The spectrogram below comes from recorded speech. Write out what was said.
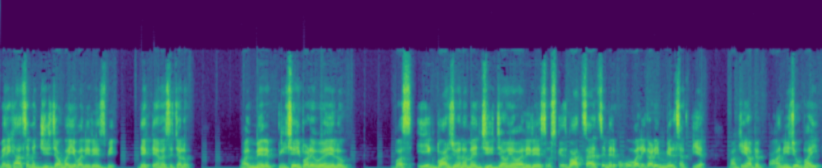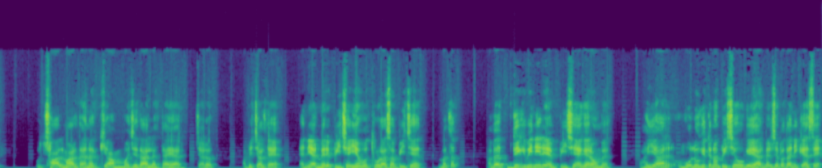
मेरे ख्याल से मैं जीत जाऊँगा ये वाली रेस भी। देखते हैं वैसे, चलो। भाई, मेरे पीछे ही पड़े हुए हैं ये लोग। बस एक बार जो है ना, मैं जीत जाऊँ ये वाली रेस उसके बाद शायद से मेरे को वो वाली गाड़ी मिल सकती है। बाकी यहाँ पे पानी जो भाई उछाल मारता है ना, क्या मज़ेदार लगता है यार। चलो, अभी चलते हैं। एंड यार, मेरे पीछे ही हैं, वो थोड़ा सा पीछे है। मतलब अबे, दिख भी नहीं रहे पीछे है, कह रहा हूँ मैं। भाई यार, वो लोग इतना पीछे हो गए यार, मेरे से पता नहीं कैसे।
